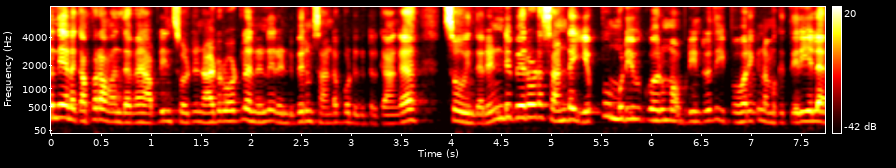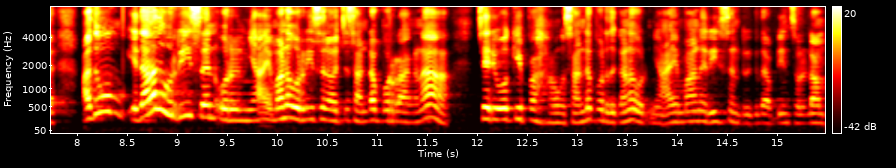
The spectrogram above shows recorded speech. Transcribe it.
வந்து எனக்கு அப்புறம் வந்தவன் அப்படின்னு சொல்லிட்டு நடு ரோட்டில் நின்று ரெண்டு பேரும் சண்டை போட்டுக்கிட்டு இருக்காங்க. ஸோ இந்த ரெண்டு பேரோட சண்டை எப்போ முடிவுக்கு வரும் அப்படின்றது இப்போ வரைக்கும் நமக்கு தெரியல. அதுவும் ஏதாவது ஒரு ரீசன் ஒரு நியாயமான ஒரு ரீசனை வச்சு சண்டை போடுறாங்கன்னா சரி ஓகேப்பா அவங்க சண்டை போடுறதுக்கான ஒரு நியாயமான ரீசன் இருக்குது அப்படின்னு சொல்லலாம்.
